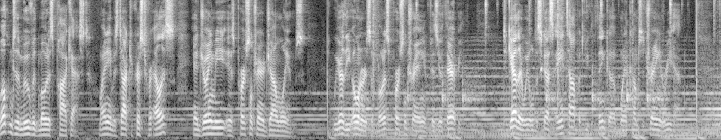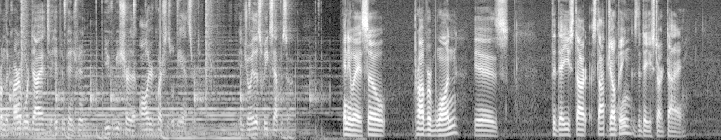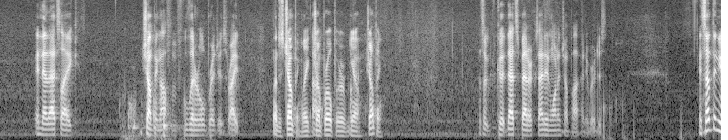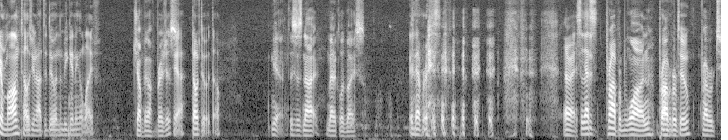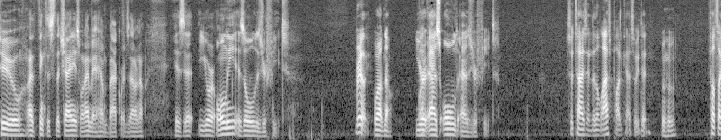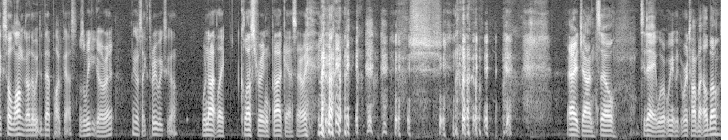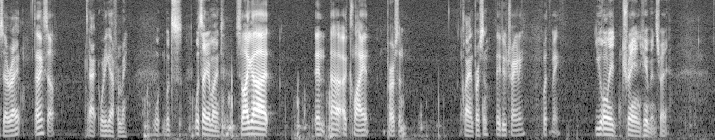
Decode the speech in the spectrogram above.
Welcome to the Move with Modus podcast. My name is Dr. Christopher Ellis, and joining me is personal trainer John Williams. We are the owners of Modus Personal Training and Physiotherapy. Together, we will discuss any topic you can think of when it comes to training and rehab. From the carnivore diet to hip impingement, you can be sure that all your questions will be answered. Enjoy this week's episode. Anyway, so Proverb 1 is the day you start stop jumping is the day you start dying. And now that's like jumping off of literal bridges, right? Not just jumping, like Oh. jump rope or, you know, jumping. That's a good. That's better because I didn't want to jump off any bridges. It's something your mom tells you not to do in the beginning of life. Jumping off bridges. Yeah, don't do it though. Yeah, this is not medical advice. It never is. All right, so that's Proverb 1. Proverb two. Proverb 2, I think this is the Chinese one. I may have them backwards. I don't know. Is that you are only as old as your feet. Really? Well, no. You're What? as old as your feet. So it ties into the last podcast we did. Mm-hmm. Felt like so long ago that we did that podcast. It was a week ago, right? I think it was like three weeks ago. We're not like clustering podcasts, are we? All right, John. So today we're, we're, we're talking about elbow. Is that right? I think so. All right. What do you got for me? What's what's on your mind? So I got an, uh, a client person. Client person. They do training with me. You only train humans, right?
